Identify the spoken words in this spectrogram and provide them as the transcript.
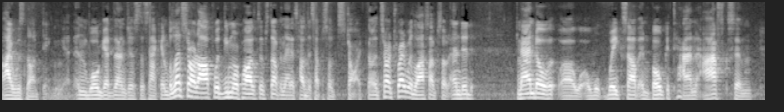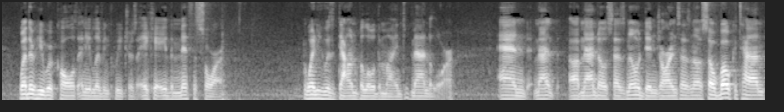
I was not digging it. And we'll get that in just a second. But let's start off with the more positive stuff, and that is how this episode starts. Now, it starts right where the last episode ended. Mando uh, wakes up, and Bo Katan asks him whether he recalls any living creatures, aka the Mythosaur, when he was down below the mines of Mandalore. And Man- uh, Mando says no, Din Djarin says no. So Bo Katan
